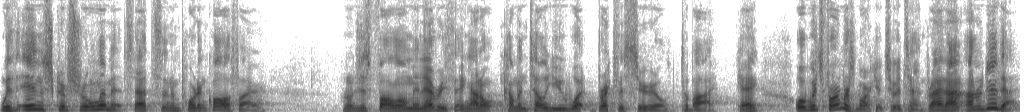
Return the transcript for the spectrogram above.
within scriptural limits. That's an important qualifier. I don't just follow them in everything. I don't come and tell you what breakfast cereal to buy, okay? Or which farmer's market to attend, right? I, I don't do that.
